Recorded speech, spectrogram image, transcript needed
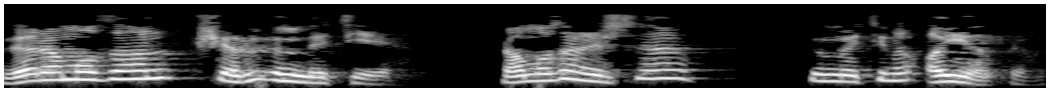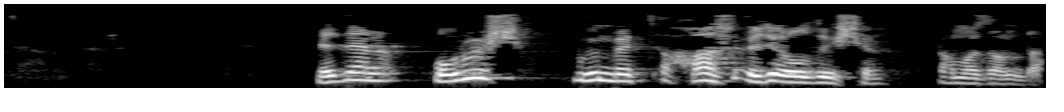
Ve Ramazan şehri ümmeti. Ramazan ise ümmetimin ayı. Neden? Oruç bu ümmette has özel olduğu için Ramazan'da.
